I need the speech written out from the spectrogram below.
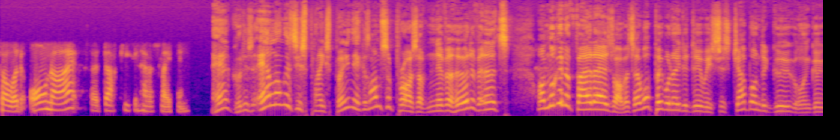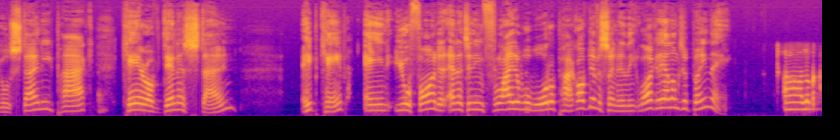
solid all night. So, duck, you can have a sleep in. How good is it? How long has this place been there? Because I'm surprised I've never heard of it. And it's I'm looking at photos of it. So what people need to do is just jump onto Google and Google Stony Park, care of Dennis Stone, Hipcamp, and you'll find it. And it's an inflatable water park. I've never seen anything like it. How long's it been there? Oh, look,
